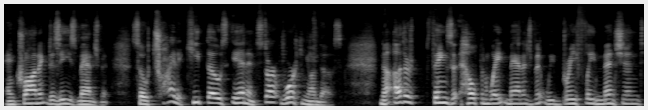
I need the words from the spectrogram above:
and chronic disease management. So try to keep those in and start working on those. Now, other things that help in weight management we briefly mentioned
